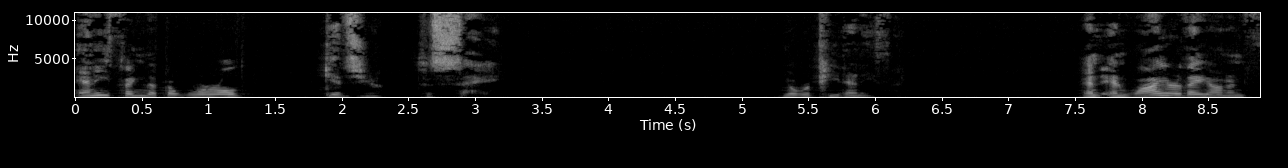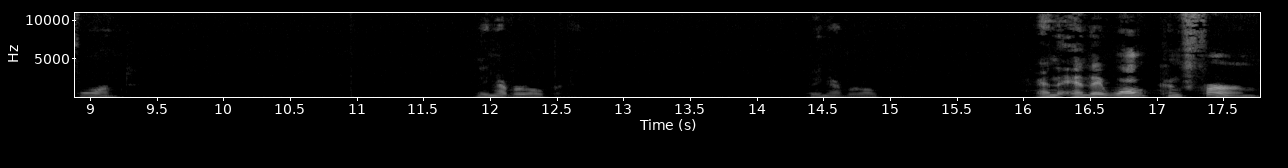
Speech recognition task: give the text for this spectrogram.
anything that the world gives you to say. You'll repeat anything. And, and why are they uninformed? They never open it. They never open it. And, and they won't confirm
